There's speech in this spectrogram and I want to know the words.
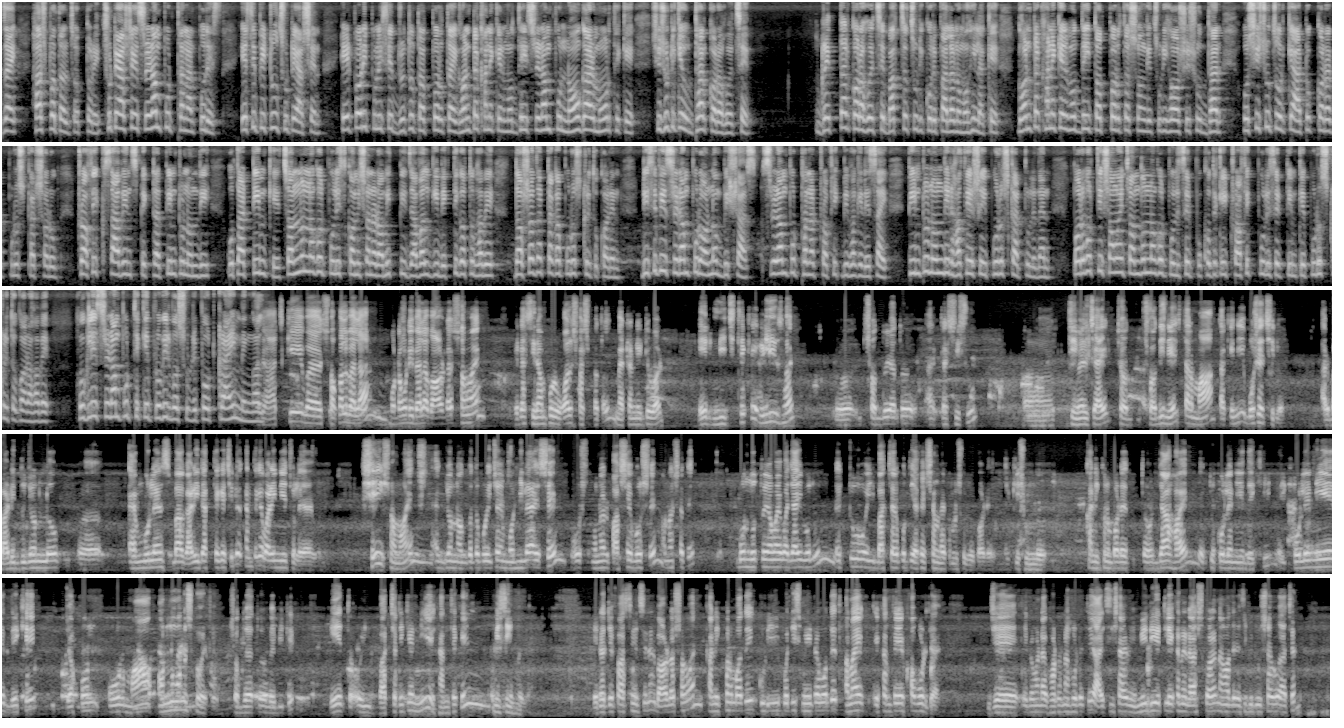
যায় হাসপাতাল চত্বরে। ছুটে আসে শ্রীরামপুর থানার পুলিশ। এসিপি টু ছুটে আসেন। এরপরই পুলিশের দ্রুত তৎপরতায় ঘণ্টাখানেকের মধ্যেই শ্রীরামপুর নওগাঁর মোড় থেকে শিশুটিকে উদ্ধার করা হয়েছে। গ্রেপ্তার করা হয়েছে বাচ্চা চুরি করে পালানো মহিলাকে। ঘণ্টা খানেকের মধ্যেই তৎপরতার সঙ্গে চুরি হওয়া শিশু উদ্ধার ও শিশু চোরকে আটক করার পুরস্কার স্বরূপ traffic sub inspector Pintu Nandi ও তার টিমকে Chandannagar police commissioner Amit P Javalgi ব্যক্তিগতভাবে দশ হাজার টাকা পুরস্কৃত করেন। ডিসিপি শ্রীরামপুর অর্ণব বিশ্বাস, শ্রীরামপুর থানার ট্রাফিক বিভাগের এসআই পিন্টু নন্দীর হাতে এসে সেই পুরস্কার তুলে দেন। পরবর্তী সময়ে চন্দননগর পুলিশের পক্ষ থেকেই ট্রাফিক পুলিশের টিমকে পুরস্কৃত করা হবে। হুগলি শ্রীরামপুর থেকে প্রবীর বসুর রিপোর্ট ক্রাইম বেঙ্গল। আচ্ছা, আজকে সকালবেলা মোটামুটি বেলা বারোটার সময় এটা শ্রীরামপুর ওয়ালস হাসপাতাল ম্যাটার্নিটি ওয়ার্ড এর নিচ থেকে রিলিজ হয়। তো সদ্যজাত একটা শিশু ফিমেল চাইল্ড ছদিন এজ তার মা তাকে নিয়ে বসেছিল। আর বাড়ির দুজন লোক অ্যাম্বুলেন্স বা গাড়ি ডাকতে গেছিল এখান থেকে বাড়ি নিয়ে চলে যায় বলে। সেই সময় একজন অজ্ঞাত পরিচয় মহিলা এসে ওনার পাশে বসে ওনার সাথে বন্ধুত্ব জমায় বা যাই বলুন, একটু ওই বাচ্চার প্রতি অ্যাফেকশন দেখানো শুরু করে যে কি সুন্দর। খানিক্ষণ পরে তো যা হয়, একটু কোলে নিয়ে দেখি। ওই কোলে নিয়ে দেখে যখন ওর মা অন্যমনস্ক হয়েছে, সদ্যজাত বেবিটি এ তো ওই বাচ্চাটিকে নিয়ে এখান থেকে মিসিং হয়ে যায়। এটা হচ্ছে ফার্স্ট ইনসিডেন্ট বারোটার সময়। খানিক্ষণ বাদে কুড়ি, পঁচিশ মিনিটের মধ্যে থানায় এখান থেকে খবর যায় যে এরকম একটা ঘটনা ঘটেছে। আইসি সাহেব ইমিডিয়েটলি এখানে রাশ করেন। আমাদের এসিপি টু সাহেব আছেন।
